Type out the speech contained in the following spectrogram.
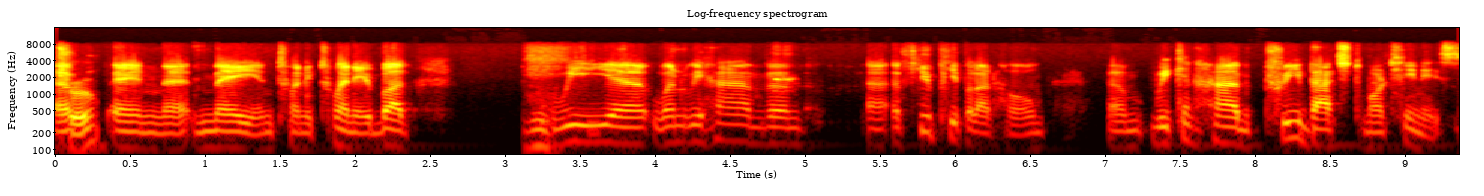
uh, True. in uh, May in 2020. But we uh, when we have um, uh, a few people at home, um, we can have pre-batched martinis,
